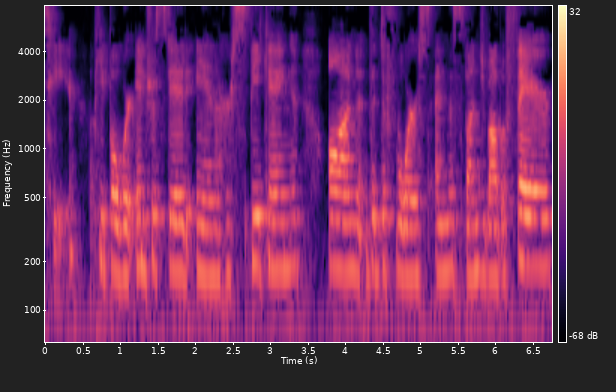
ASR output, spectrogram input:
tea. People were interested in her speaking on the divorce and the SpongeBob affair.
